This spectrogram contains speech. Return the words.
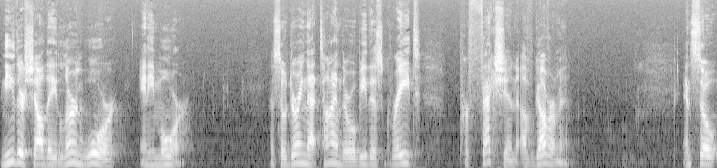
neither shall they learn war any more. And so during that time, there will be this great perfection of government. And so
